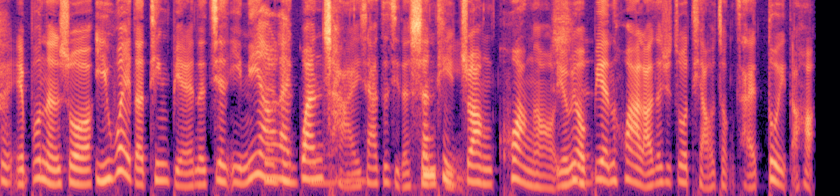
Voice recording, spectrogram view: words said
对，也不能说一味的听别人的建议，你也要来观察一下自己的身体状况哦，有没有变化，然后再去做调整才对的哈。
